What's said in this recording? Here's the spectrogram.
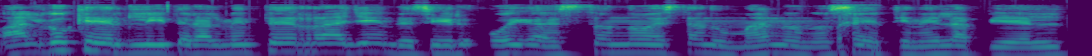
algo que literalmente raye en decir, oiga, esto no es tan humano, no sé, tiene la piel,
